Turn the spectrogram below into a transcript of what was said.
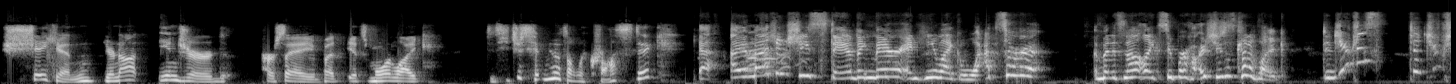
shaken. You're not injured, per se, but it's more like, did he just hit me with a lacrosse stick? Yeah, I imagine she's standing there and he like whaps her, but it's not like super hard. She's just kind of like, "Did you just did you just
